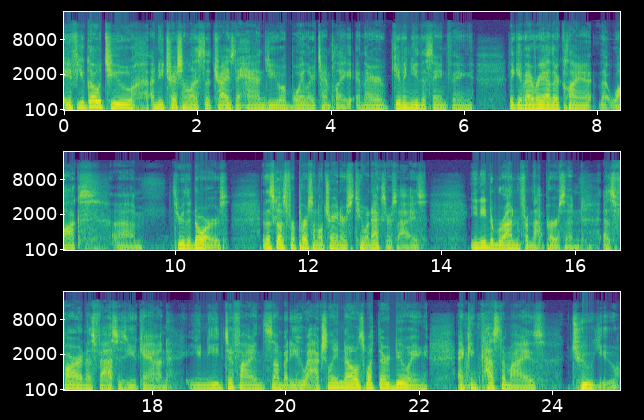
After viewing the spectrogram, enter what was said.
if you go to a nutritionalist that tries to hand you a boiler template and they're giving you the same thing they give every other client that walks um, through the doors and this goes for personal trainers too and exercise you need to run from that person as far and as fast as you can you need to find somebody who actually knows what they're doing and can customize to you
